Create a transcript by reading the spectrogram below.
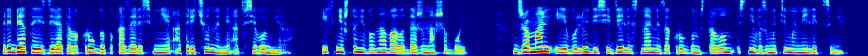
Ребята из девятого круга показались мне отреченными от всего мира. Их ничто не волновало, даже наша боль. Джамаль и его люди сидели с нами за круглым столом с невозмутимыми лицами.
